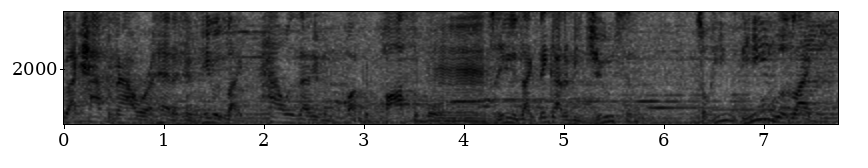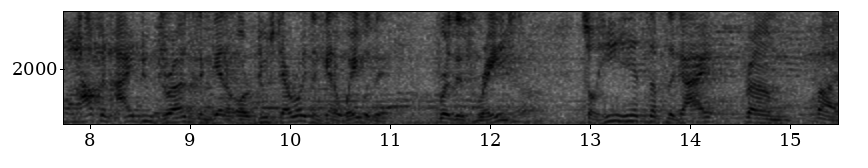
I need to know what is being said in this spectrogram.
like half an hour ahead of him. He was like, "How is that even fucking possible?" Mm-hmm. So he was like, "They got to be juicing." So he he was like, "How can I do drugs and get or do steroids and get away with it for this race?" So he hits up the guy from uh,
